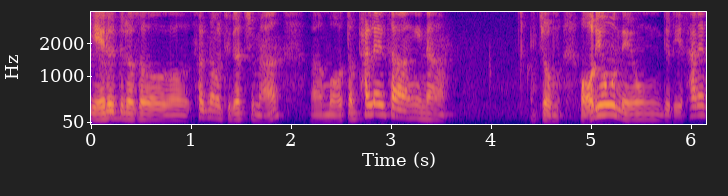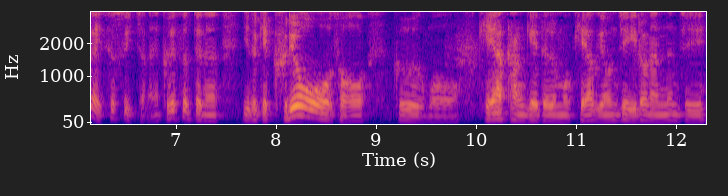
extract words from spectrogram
예를 들어서 설명을 드렸지만 어, 뭐 어떤 판례사항이나 좀 어려운 내용들이 사례가 있을 수 있잖아요. 그랬을 때는 이렇게 그려서 그 뭐 계약 관계들, 뭐 계약이 언제 일어났는지,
